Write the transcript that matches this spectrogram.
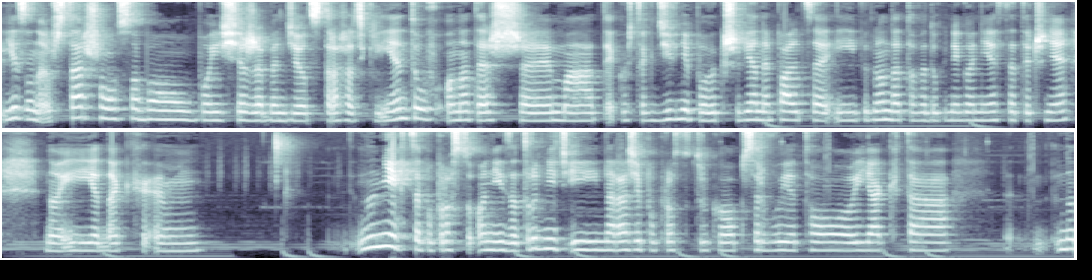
jest ona już starszą osobą, boi się, że będzie odstraszać klientów. Ona też e, ma jakoś tak dziwnie powykrzywiane palce i wygląda to według niego nieestetycznie. No i jednak. no nie chcę po prostu o niej zatrudnić i na razie po prostu tylko obserwuję to, jak ta. No,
